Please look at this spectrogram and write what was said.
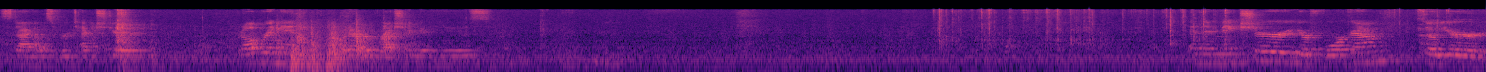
styles for texture. But I'll bring in whatever brush I'm gonna use. And then make sure your foreground, so your,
